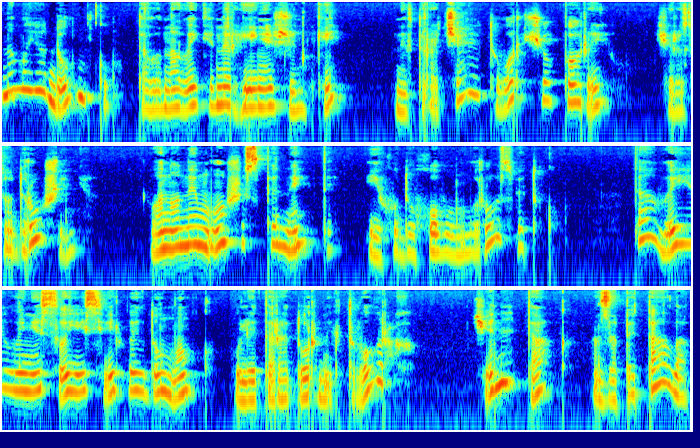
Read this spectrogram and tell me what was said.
На мою думку, талановиті енергійні жінки не втрачають творчого пориву через одруження. Воно не може спинити їх у духовому розвитку та виявленні своїх світлих думок у літературних творах. Чи не так? запитала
